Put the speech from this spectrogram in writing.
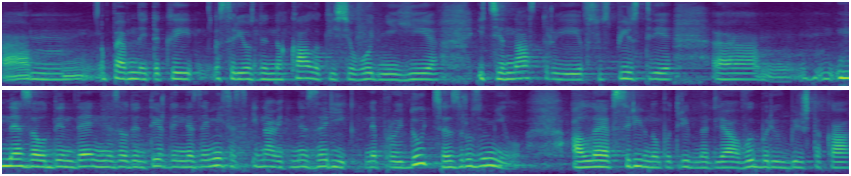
ем, певний такий серйозний накал, який сьогодні є, і ці настрої в суспільстві ем, не за один день, не за один тиждень, не за місяць і навіть не за рік не пройдуть, це зрозуміло. Але все рівно потрібна для виборів більш така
